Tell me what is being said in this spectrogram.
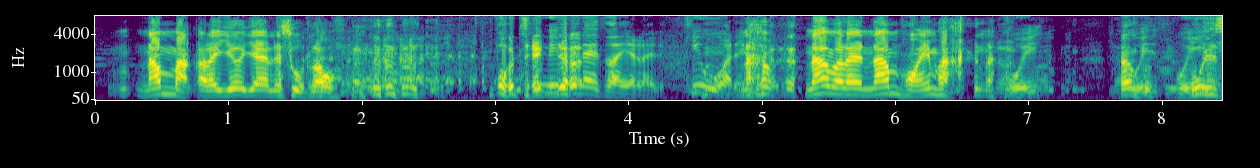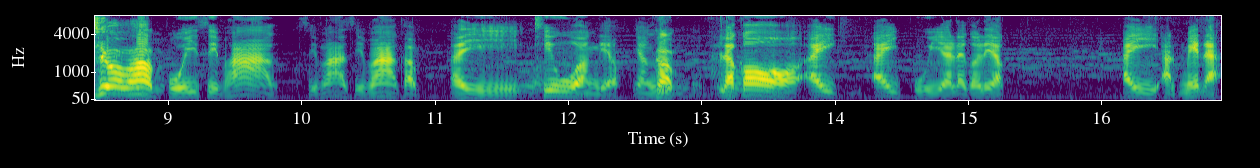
ๆน้ำหมักอะไรเยอะแยะเลยสูตรเรา โปรเจกต์นี่เยอะไม่ได้ใส่อะไรเลยขี้วัวเนี่ยน้ำน้ำอะไรน้ำหอยหมักนะปุ๋ยน้ำปุ๋ยปุ๋ยปุ๋ยชีวภาพปุ๋ยสิบห้าสิบห้าสิบห้ากับ ไอ้ขี้วัวอย่างเดียวอย่างครัอื่บนแล้วก็ไอ้ไอ้ปุ๋ยอะไรก็เรียก ไอ้อัดเม็ดอะ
